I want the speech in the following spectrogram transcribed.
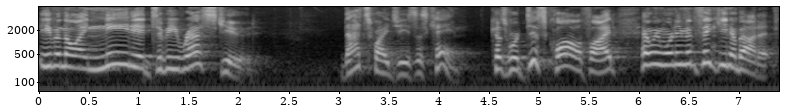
even though I needed to be rescued. That's why Jesus came, because we're disqualified and we weren't even thinking about it.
